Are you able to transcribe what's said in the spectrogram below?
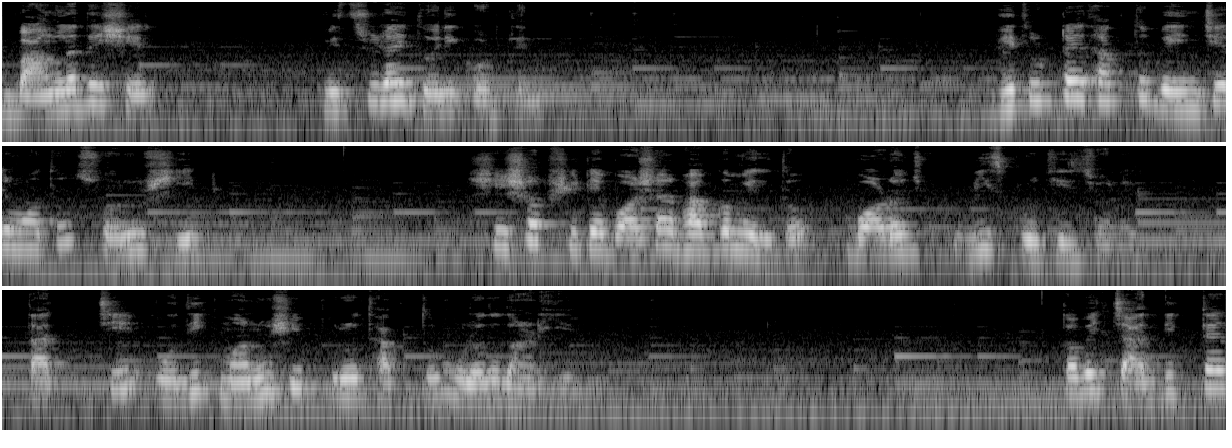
বাংলাদেশের মিস্ত্রিরাই তৈরি করতেন। ভেতরটায় থাকতো বেঞ্চের মতো সরু সিট সেসব সিটে বসার ভাগ্য মিলত বড় বিশ পঁচিশ জনের। তার চেয়ে অধিক মানুষই পুরো থাকতো মূলত দাঁড়িয়ে। তবে চারদিকটা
